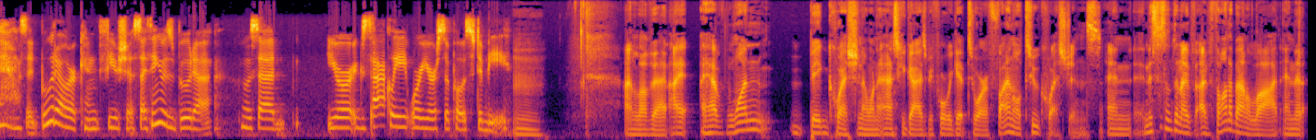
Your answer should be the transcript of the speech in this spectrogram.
was it Buddha or Confucius? I think it was Buddha who said, "You're exactly where you're supposed to be." I love that. I, I have one big question I want to ask you guys before we get to our final two questions. And, and this is something I've, I've thought about a lot and that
